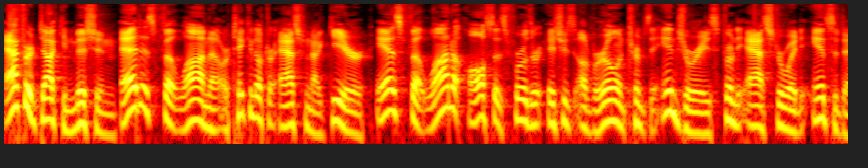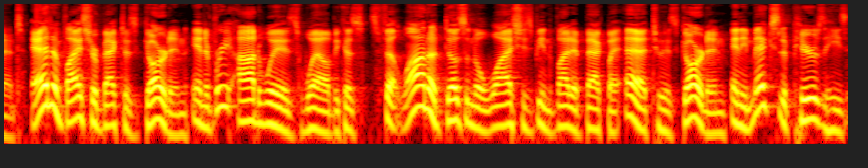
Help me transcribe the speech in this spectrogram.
After docking mission, Ed and Svetlana are taking off their astronaut gear, as Svetlana also has further issues of her own in terms of injuries from the asteroid incident. Ed invites her back to his garden in a very odd way as well because Svetlana doesn't know why she's being invited back by Ed to his garden, and he makes it appear that he's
